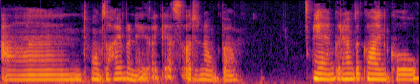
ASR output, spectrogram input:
and want to hibernate I guess. I don't know but yeah I'm gonna have the client call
